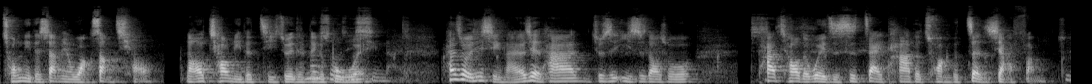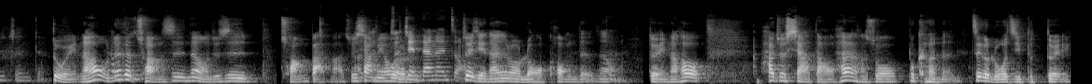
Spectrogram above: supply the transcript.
从你的下面往上敲，然后敲你的脊椎的那个部位。他说已经醒来，而且他就是意识到说，他敲的位置是在他的床的正下方，就是真的。对，然后我那个床是那种就是床板嘛，就下面会有最简单那种，最简单那种镂空的那种，对，然后。他就吓到，他就想说不可能，这个逻辑不对，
